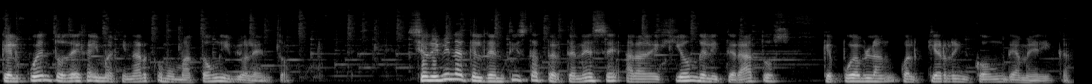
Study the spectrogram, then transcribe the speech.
que el cuento deja imaginar como matón y violento. Se adivina que el dentista pertenece a la legión de literatos que pueblan cualquier rincón de América.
